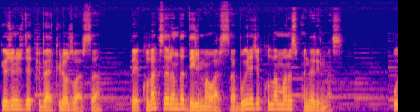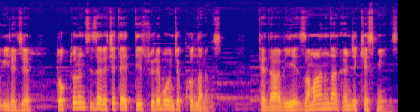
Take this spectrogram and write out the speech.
gözünüzde tüberküloz varsa ve kulak zarında delinme varsa bu ilacı kullanmanız önerilmez. Bu ilacı doktorun size reçete ettiği süre boyunca kullanınız. Tedaviyi zamanından önce kesmeyiniz.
